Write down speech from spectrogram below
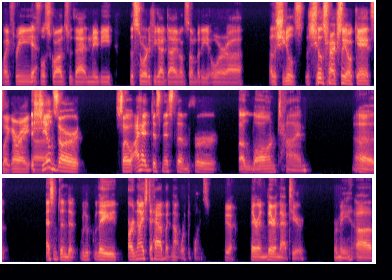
Like three Yeah. full squads with that, and maybe the sword if you gotta dive on somebody, or uh, uh the shields. The shields are actually okay. It's like all right, The uh, shields are so I had dismissed them for a long time. Uh as something that they are nice to have but not worth the points. Yeah. They're in they're in that tier for me. Uh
